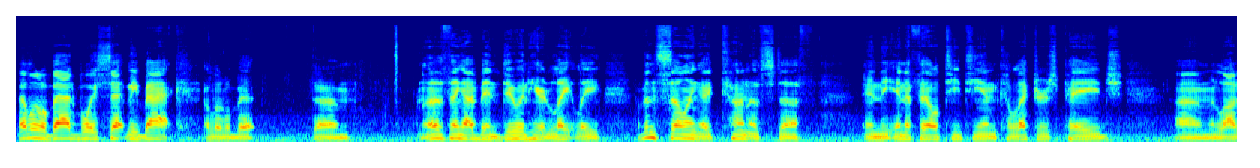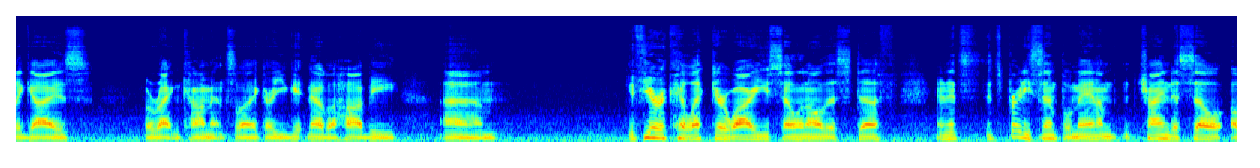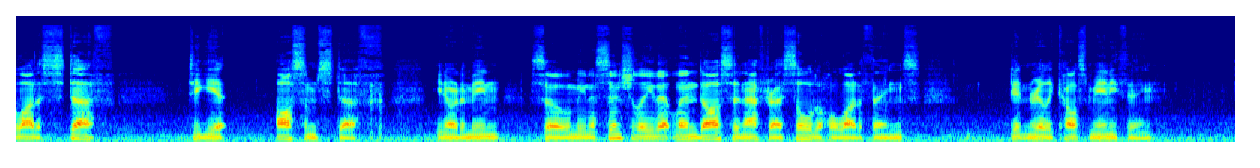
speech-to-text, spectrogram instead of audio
that little bad boy set me back a little bit. Um, another thing I've been doing here lately, I've been selling a ton of stuff in the NFL TTM collectors page. Um, a lot of guys are writing comments like, are you getting out of the hobby? Um, if you're a collector, why are you selling all this stuff? And it's it's pretty simple, man. I'm trying to sell a lot of stuff to get awesome stuff. You know what I mean? So, I mean, essentially, that Len Dawson, after I sold a whole lot of things, didn't really cost me anything.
